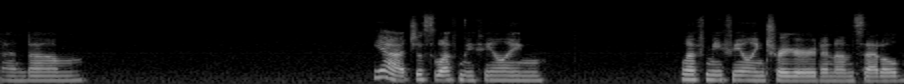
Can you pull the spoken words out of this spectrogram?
And, um, yeah, it just left me feeling left me feeling triggered and unsettled.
